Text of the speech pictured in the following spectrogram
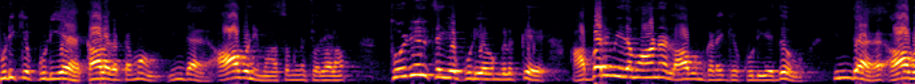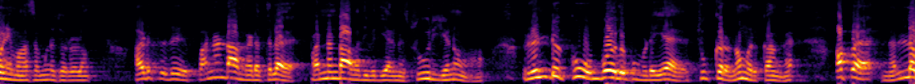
முடிக்கக்கூடிய காலகட்டமும் இந்த ஆவணி மாதம்னு சொல்லலாம். தொழில் செய்யக்கூடியவங்களுக்கு அபரிமிதமான லாபம் கிடைக்கக்கூடியதும் இந்த ஆவணி மாதம்னு சொல்லலாம். அடுத்தது பன்னெண்டாம் இடத்துல பன்னெண்டாம் அதிபதியான சூரியனும் ரெண்டுக்கும் ஒம்போதுக்கும் உடைய சுக்கரனும் இருக்காங்க. அப்போ நல்ல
